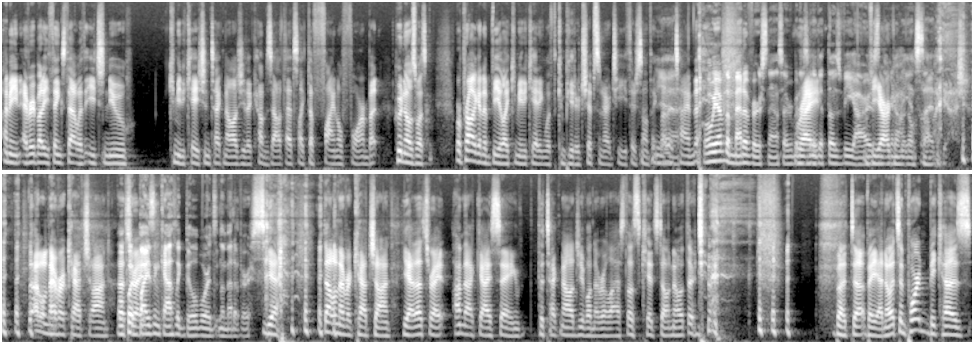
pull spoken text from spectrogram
I mean, everybody thinks that with each new communication technology that comes out, that's like the final form. But who knows what's we're probably going to be like communicating with computer chips in our teeth or something by the time that well we have the metaverse now so everybody's Right. gonna get those vrs VR they're gonna be goggles. Oh my gosh, that'll never catch on. we'll That's put right. bison catholic billboards in the metaverse Yeah, that'll never catch on. Yeah, that's right. I'm that guy saying the technology will never last. Those kids don't know what they're doing. but uh, but yeah, no, it's important because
